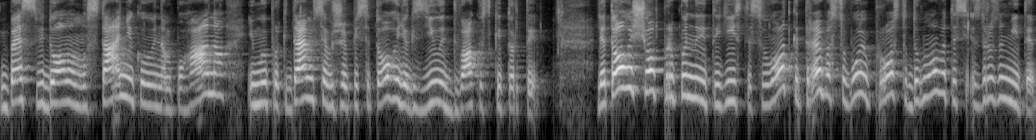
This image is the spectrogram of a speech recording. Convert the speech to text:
безсвідомому стані, коли нам погано, і ми прокидаємося вже після того, як з'їли два куски торти. Для того, щоб припинити їсти солодке, треба з собою просто домовитись і зрозуміти,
